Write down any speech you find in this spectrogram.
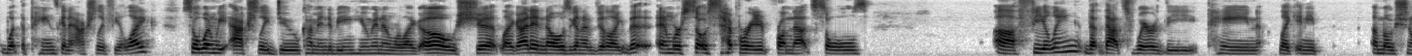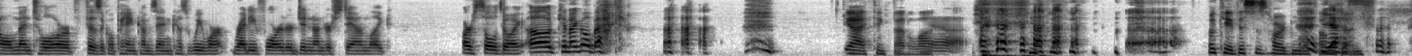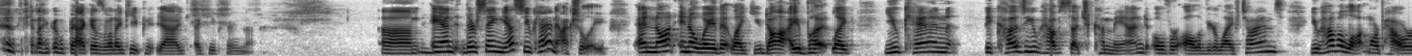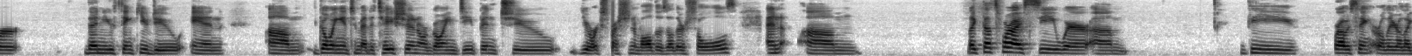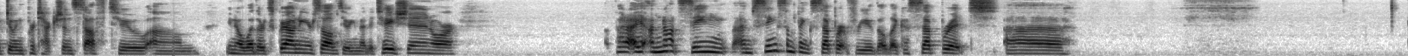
what the pain's going to actually feel like. So when we actually do come into being human and we're like, oh shit, like I didn't know it was going to feel like this, and we're so separated from that soul's uh, feeling that that's where the pain, like any emotional, mental, or physical pain comes in because we weren't ready for it or didn't understand. Like our soul's going, oh, can I go back? yeah, I think that a lot. Yeah. okay, this is hard enough. I'm yes. done. Can I go back? Is what I keep. Yeah, I, I keep hearing that. Um, and they're saying yes, you can actually, and not in a way that like you die, but like you can because you have such command over all of your lifetimes. You have a lot more power than you think you do in um, going into meditation or going deep into your expression of all those other souls. And um, like that's where I see where um, the where I was saying earlier, like doing protection stuff to, um, you know, whether it's grounding yourself, doing meditation, or. But I, I'm not seeing. I'm seeing something separate for you though, like a separate uh,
